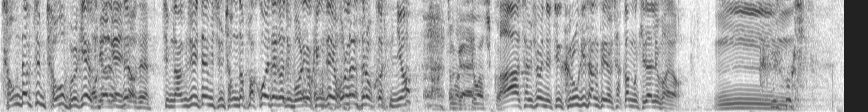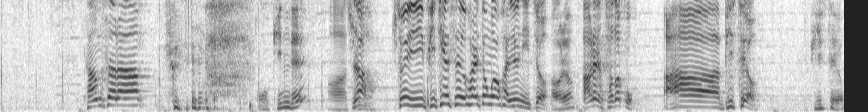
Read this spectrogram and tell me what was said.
정답 좀 적어 볼게요. 오케이, 기다려 오케이, 보세요. 적으세요. 지금 남준이 때문에 지금 정답 바꿔야 돼가지고 머리가 굉장히 혼란스럽거든요. 좀만 늦게 맞출 거. 아 잠시만요. 지금 그로기 상태예요. 잠깐만 기다려 봐요. 다음 사람. 어, 긴데? 아, 자, 저희 이 BTS 활동과 관련이 있죠. 아, 그래요? RM 자작곡. 아 비슷해요. 비슷해요?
